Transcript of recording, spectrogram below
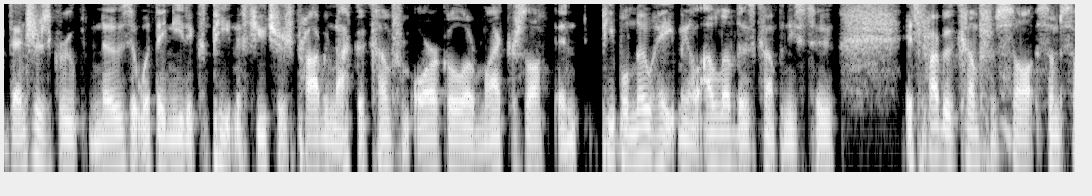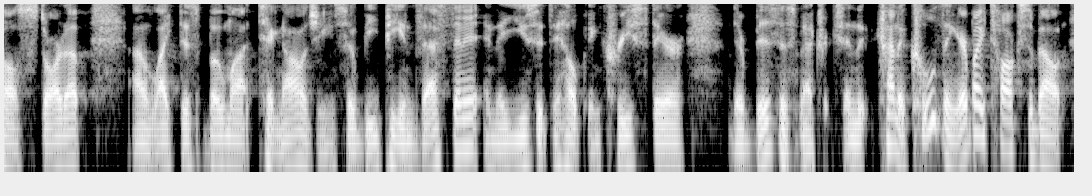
Ventures Group knows that what they need to compete in the future is probably not going to come from Oracle or Microsoft. And people know hate mail. I love those companies too. It's probably come from some, sort of startup uh, like this Belmont technology. So BP invests in it and they use it to help increase their their business metrics. And the kind of cool thing, everybody talks about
